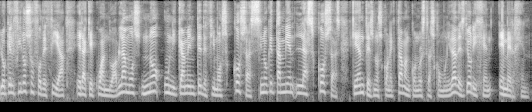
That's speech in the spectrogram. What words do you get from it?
lo que el filósofo decía era que cuando hablamos no únicamente decimos cosas, sino que también las cosas que antes nos conectaban con nuestras comunidades de origen emergen.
